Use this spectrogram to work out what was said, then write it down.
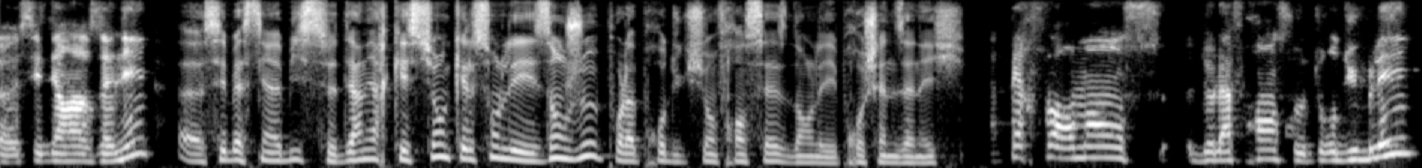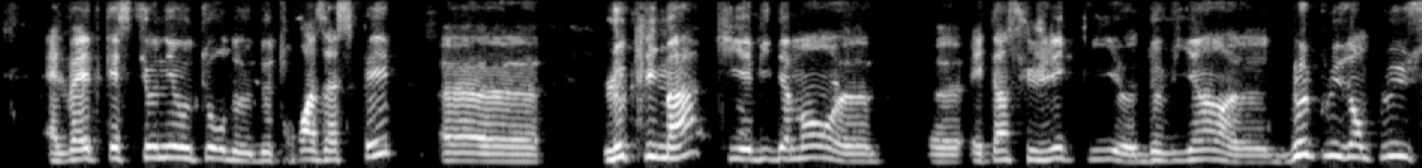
euh, ces dernières années. Euh, Sébastien Abyss, dernière question. Quels sont les enjeux pour la production française dans les prochaines années? La performance de la France autour du blé, elle va être questionnée autour de, trois aspects. Euh, le climat, qui évidemment est un sujet qui devient de plus en plus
